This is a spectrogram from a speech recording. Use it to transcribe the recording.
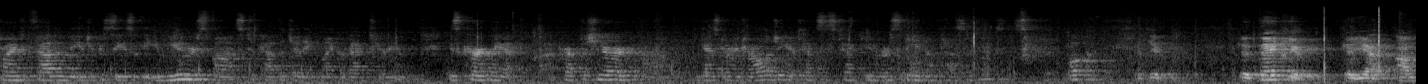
trying to fathom the intricacies of the immune response to pathogenic mycobacterium. He's currently a, a practitioner uh, in gastroenterology at Texas Tech University in El Paso, Texas. Welcome. Thank you. Good, thank you. Okay, yeah, I'm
